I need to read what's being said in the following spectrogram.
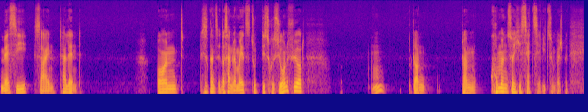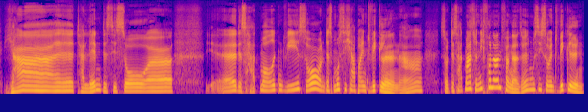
Messi sein Talent? Und das ist ganz interessant, wenn man jetzt zur Diskussion führt, hm, dann, dann kommen solche Sätze wie zum Beispiel, ja, äh, Talent, das ist so, äh, äh, das hat man irgendwie so und das muss sich aber entwickeln. Ja? So, das hat man also nicht von Anfang an, das muss sich so entwickeln.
